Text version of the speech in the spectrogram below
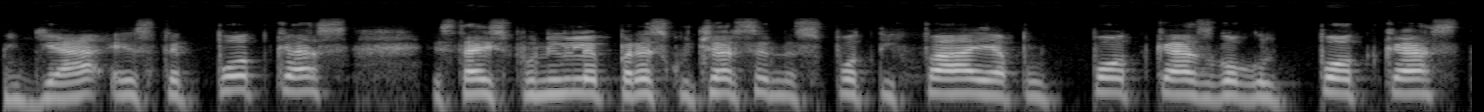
ya este podcast está disponible para escucharse en Spotify, Apple Podcast, Google Podcast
